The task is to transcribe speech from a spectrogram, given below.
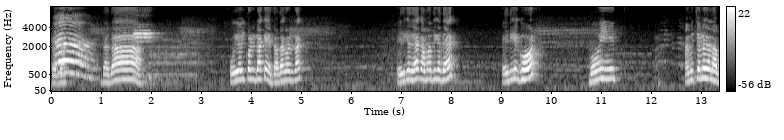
দাদা দাদা। ওই ওই করে ডাকে, দাদা করে ডাক। এদিকে দেখ, আমার দিকে দেখ। এইদিকে ঘোর। মোহিত, আমি চলে গেলাম।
